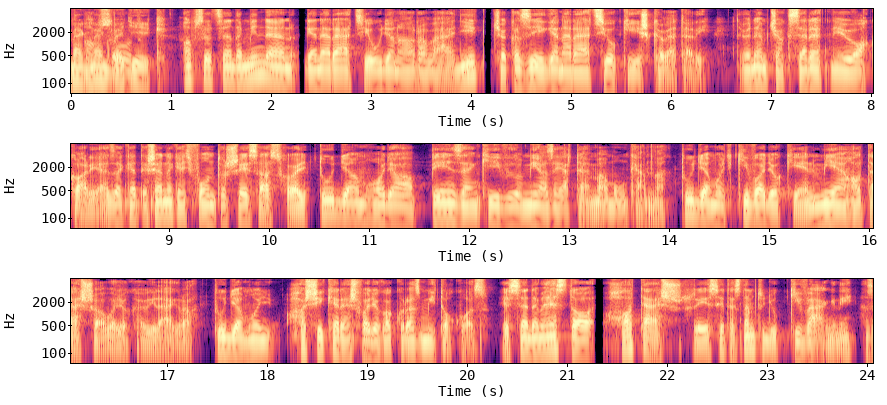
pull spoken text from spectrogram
meg, Abszolút. megvegyék. Abszolút szerintem minden generáció ugyanarra vágyik, csak a Z generáció ki is követeli. Ő nem csak szeretné, ő akarja ezeket, és ennek egy fontos része az, hogy tudjam, hogy a pénzen kívül mi az értelme a munkámnak. Tudjam, hogy ki vagyok én, milyen hatással vagyok a világra. Tudjam, hogy ha sikeres vagyok, akkor az mit okoz. És szerintem ezt a hatás részét, ezt nem tudjuk kivágni az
